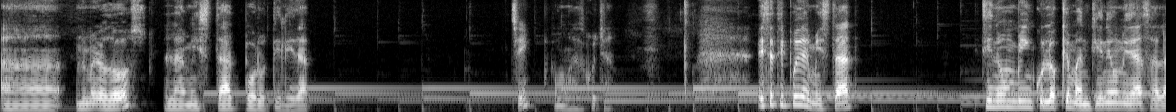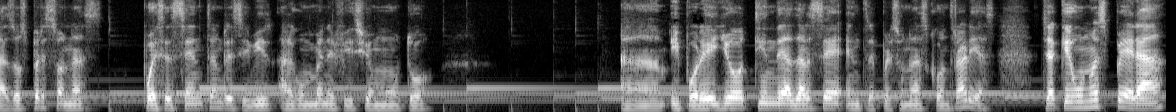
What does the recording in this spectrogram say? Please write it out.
Ah, número dos, la amistad por utilidad. ¿Sí? Como se escucha. Este tipo de amistad tiene un vínculo que mantiene unidas a las dos personas, pues se centra en recibir algún beneficio mutuo y por ello tiende a darse entre personas contrarias, ya que uno espera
